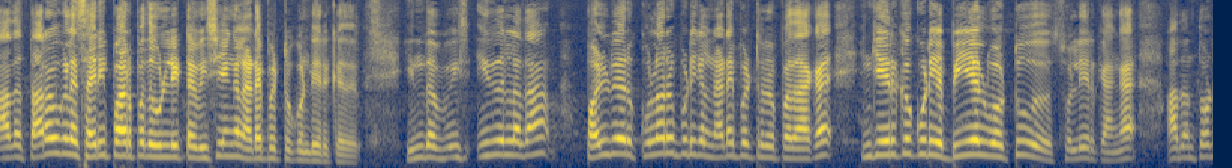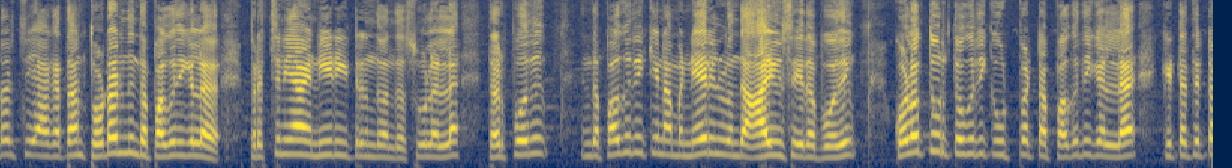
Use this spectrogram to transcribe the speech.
அதை தரவுகளை சரிபார்ப்பது உள்ளிட்ட விஷயங்கள் நடைபெற்று கொண்டிருக்குது இந்த விஷ் இதில் தான் பல்வேறு குளறுபடிகள் நடைபெற்றிருப்பதாக இங்கே இருக்கக்கூடிய பிஎல்ஓ டூ சொல்லியிருக்காங்க. அதன் தொடர்ச்சியாகத்தான் தொடர்ந்து இந்த பகுதிகளில் பிரச்சனையாக நீடிட்டு இருந்த வந்த சூழலில் தற்போது இந்த பகுதிக்கு நம்ம நேரில் வந்து ஆய்வு செய்த போது கொளத்தூர் தொகுதிக்கு உட்பட்ட பகுதிகளில் கிட்டத்தட்ட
